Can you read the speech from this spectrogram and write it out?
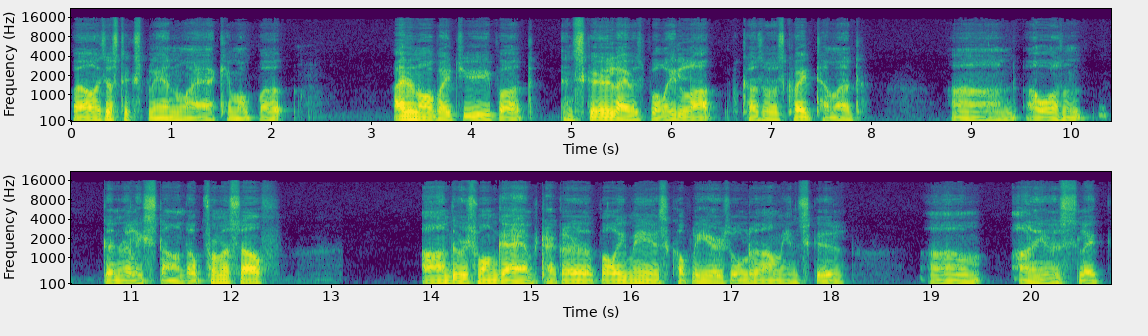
Well, I'll just explain why I came up with it. I don't know about you, but in school I was bullied a lot because I was quite timid and I wasn't, didn't really stand up for myself. And there was one guy in particular that bullied me. He was a couple of years older than me in school. Um, and he was like,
